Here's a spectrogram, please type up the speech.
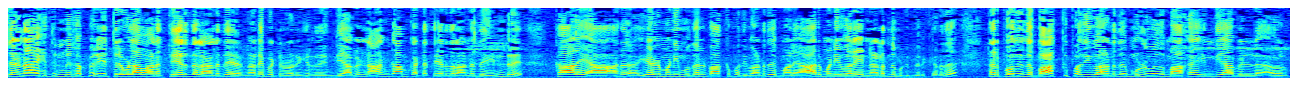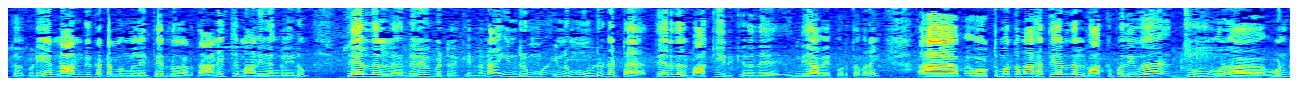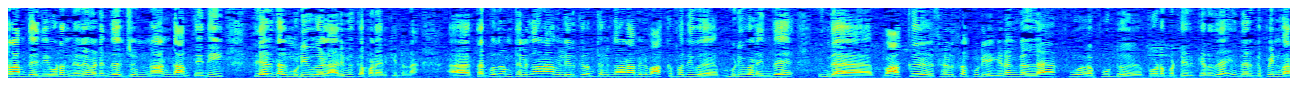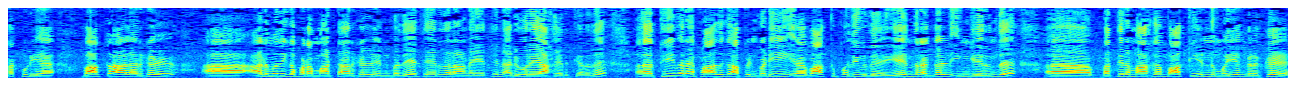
ஜனநாயகத்தின் மிகப்பெரிய திருவிழாவான தேர்தலானது நடைபெற்று வருகிறது இந்தியாவில். நான்காம் கட்ட தேர்தலானது இன்று காலை ஆறு ஏழு மணி முதல் வாக்குப்பதிவானது மாலை ஆறு மணி வரை நடந்து முடிந்திருக்கிறது. தற்போது இந்த வாக்குப்பதிவானது முழுவதுமாக இந்தியாவில் இருக்கக்கூடிய நான்கு கட்டமங்களில் தேர்தல் நடத்த அனைத்து மாநிலங்களிலும் தேர்தல் நிறைவு பெற்றிருக்கின்றன. இன்று இன்னும் மூன்று கட்ட தேர்தல் பாக்கி இருக்கிறது இந்தியாவை பொறுத்தவரை. ஒட்டுமொத்தமாக தேர்தல் வாக்குப்பதிவு ஜூன் ஒன்றாம் தேதியுடன் நிறைவடைந்து ஜூன் நான்காம் தேதி தேர்தல் முடிவுகள் அறிவிக்கப்பட இருக்கின்றன. தற்போது நம் தெலுங்கானாவில் இருக்கிறோம். தெலுங்கானாவில் வாக்குப்பதிவு முடிவடைந்து இந்த வாக்கு செலுத்தக்கூடிய இடங்களில் பூ- பூட்டு போடப்பட்டிருக்கிறது. இதற்கு பின் வரக்கூடிய வாக்காளர்கள் அனுமதிக்கப்பட மாட்டார்கள் என்பதே தேர்தல் ஆணையத்தின் அறிவுரையாக இருக்கிறது. தீவிர பாதுகாப்பின்படி வாக்குப்பதிவு இயந்திரங்கள் இங்கிருந்து பத்திரமாக வாக்கு எண்ணும் மையங்களுக்கு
